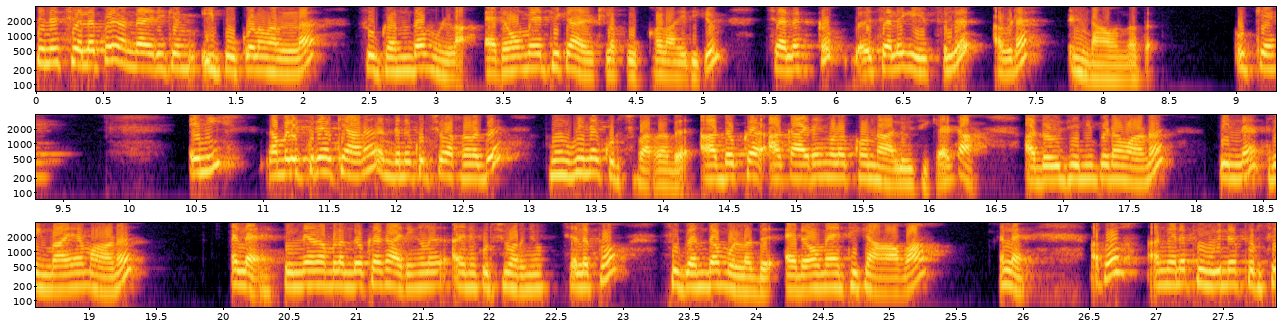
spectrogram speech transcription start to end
പിന്നെ ചിലപ്പോൾ എന്തായിരിക്കും? ഈ പൂക്കൾ നല്ല സുഗന്ധമുള്ള അരോമാറ്റിക് ആയിട്ടുള്ള പൂക്കളായിരിക്കും ചില ചില കേസിൽ അവിടെ ഉണ്ടാവുന്നത്. ഓക്കെ ഇനി നമ്മൾ ഇത്രയൊക്കെയാണ് എന്തിനെ കുറിച്ച് പറഞ്ഞത്? പൂവിനെ കുറിച്ച് പറഞ്ഞത്. അതൊക്കെ ആ കാര്യങ്ങളൊക്കെ ഒന്ന് ആലോചിക്കാം കേട്ടോ. അതോ ജനിപിടമാണ് പിന്നെ ത്രിമായമാണ് അല്ലെ? പിന്നെ നമ്മൾ എന്തൊക്കെ കാര്യങ്ങൾ അതിനെ കുറിച്ച് പറഞ്ഞു? ചിലപ്പോ സുഗന്ധമുള്ളത് അരോമാറ്റിക് ആവാം അല്ലെ? അപ്പോ അങ്ങനെ പൂവിനെ കുറിച്ച്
